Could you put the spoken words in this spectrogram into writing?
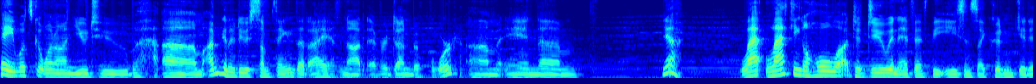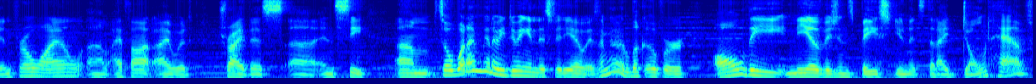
Hey, what's going on YouTube? Um, I'm going to do something that I have not ever done before. Um, and um, yeah, la lacking a whole lot to do in FFBE since I couldn't get in for a while, um, I thought I would try this uh, and see. Um, so what I'm going to be doing in this video is I'm going to look over all the NeoVision's base units that I don't have.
